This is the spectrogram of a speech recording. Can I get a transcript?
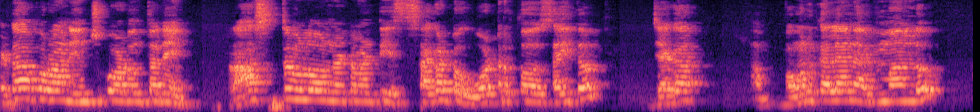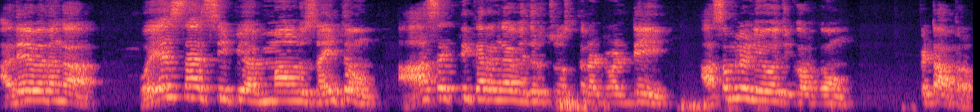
పిఠాపురాన్ని ఎంచుకోవడంతోనే రాష్ట్రంలో ఉన్నటువంటి సగటు ఓటర్తో సైతం జగ పవన్ కళ్యాణ్ అభిమానులు అదేవిధంగా వైఎస్ఆర్సీపీ అభిమానులు సైతం ఆసక్తికరంగా ఎదురు చూస్తున్నటువంటి అసెంబ్లీ నియోజకవర్గం పిఠాపురం.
